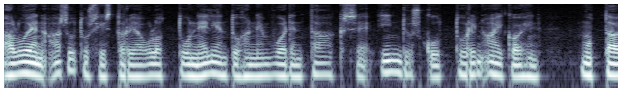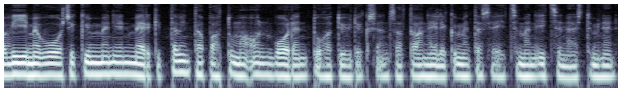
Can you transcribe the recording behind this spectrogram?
Alueen asutushistoria ulottuu 4000 vuoden taakse induskulttuurin aikoihin – mutta viime vuosikymmenien merkittävin tapahtuma on vuoden 1947 itsenäistyminen.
